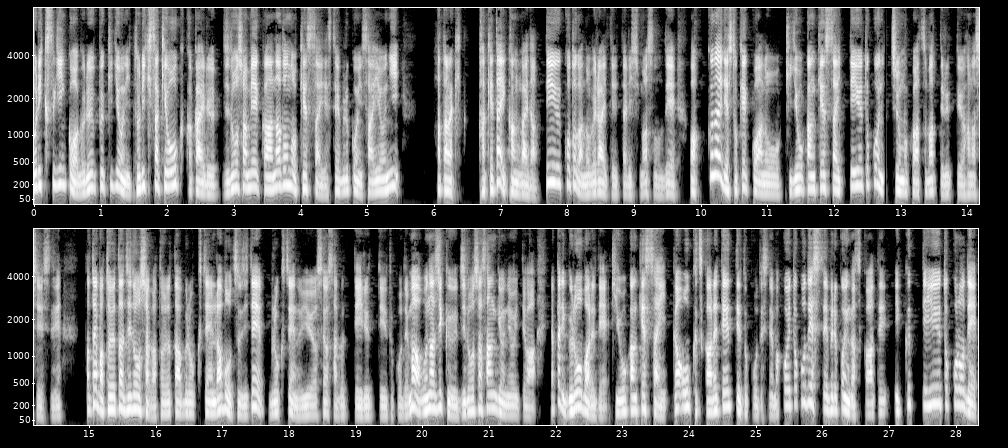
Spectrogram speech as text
オリックス銀行はグループ企業に取引先を多く抱える自動車メーカーなどの決済でステーブルコイン採用に働きかけたい考えだっていうことが述べられていたりしますので、まあ、国内ですと結構あの、企業間決済っていうところに注目が集まってるっていう話ですね。例えばトヨタ自動車がトヨタブロックチェーンラボを通じてブロックチェーンの有用性を探っているっていうところで、まあ同じく自動車産業においては、やっぱりグローバルで企業間決済が多く使われているっていうところですね。まあこういうところでステーブルコインが使われていくっていうところで、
